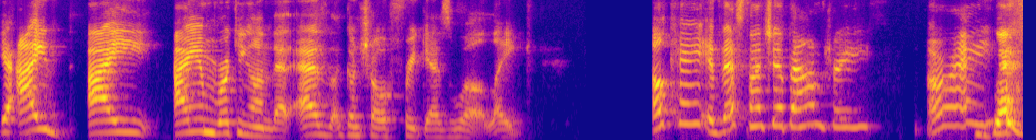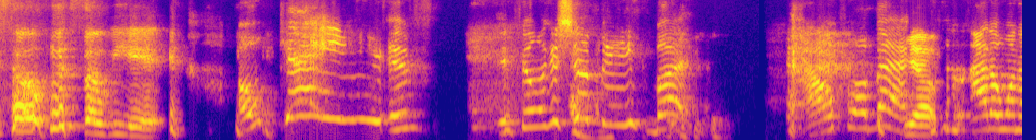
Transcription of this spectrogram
yeah, I I I am working on that as a control freak as well. Like, okay, if that's not your boundary, all right, That's so so be it. okay. If it feel like it should be, but I'll fall back Yep. I don't want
